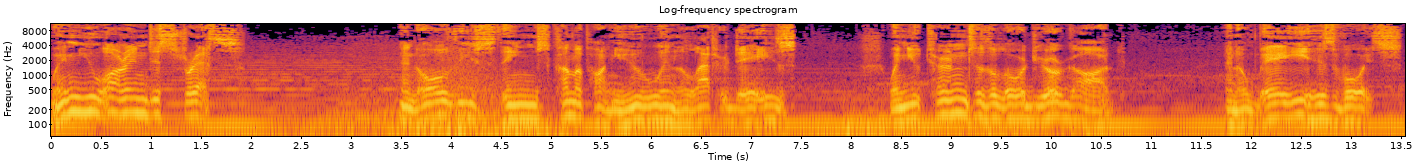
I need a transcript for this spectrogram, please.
When you are in distress, and all these things come upon you in the latter days, when you turn to the Lord your God and obey his voice,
